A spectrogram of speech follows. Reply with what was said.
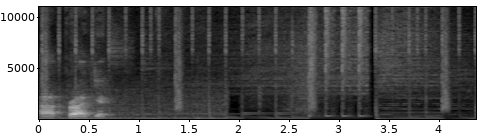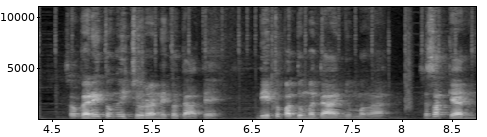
ah, project. So ganitong itsura nito dati. Dito pa dumadaan yung mga sasakyan,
